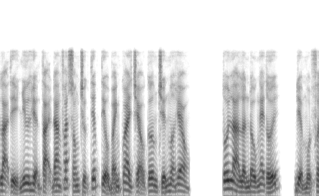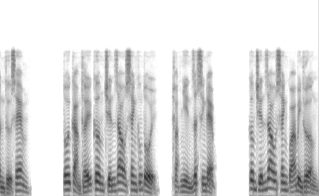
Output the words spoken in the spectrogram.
lại tỉ như hiện tại đang phát sóng trực tiếp tiểu bánh quai trèo cơm chiến mỡ heo. Tôi là lần đầu nghe tới, điểm một phần thử xem. Tôi cảm thấy cơm chiến rau xanh không tồi, thoạt nhìn rất xinh đẹp. Cơm chiến rau xanh quá bình thường,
